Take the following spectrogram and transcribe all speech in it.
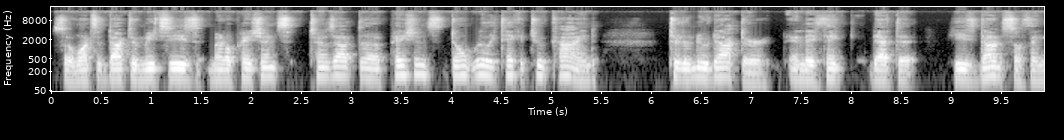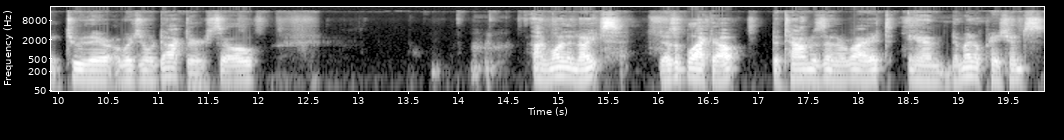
So once the doctor meets these mental patients, turns out the patients don't really take it too kind to the new doctor, and they think that the, he's done something to their original doctor. So on one of the nights, there's a blackout. The town is in a riot, and the mental patients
